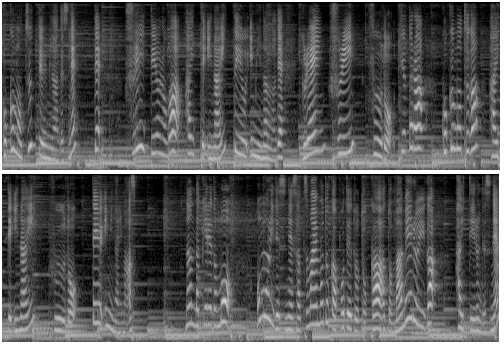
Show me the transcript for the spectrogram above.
穀物っていう意味なんですね。でフリーっていうのは入っていないっていう意味になるのでグレインフリーフードって言ったら穀物が入っていないフードっていう意味になりますなんだけれども主にですねさつまいもとかポテトとかあと豆類が入っているんですね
